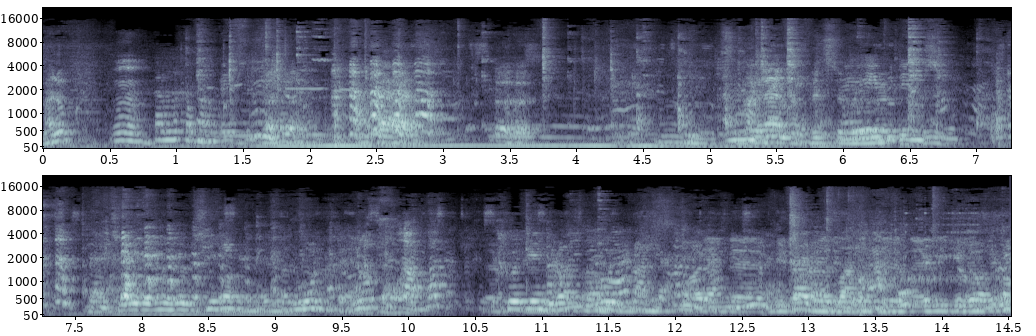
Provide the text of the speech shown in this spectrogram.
Manok? Hmm. Para nakapag-best. Ang is. Kip. Maar ook. Mm.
